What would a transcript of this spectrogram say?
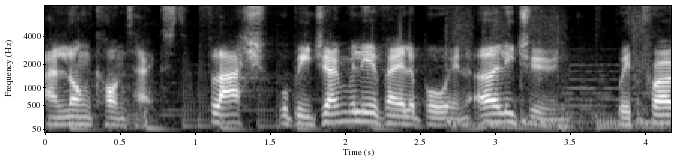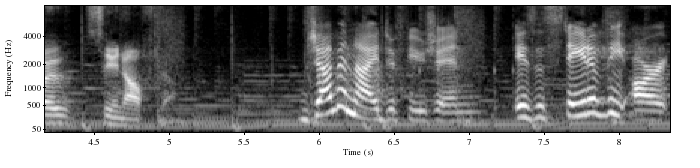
and long context. Flash will be generally available in early June, with Pro soon after. Gemini Diffusion is a state of the art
